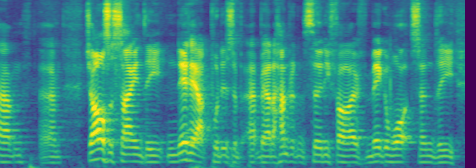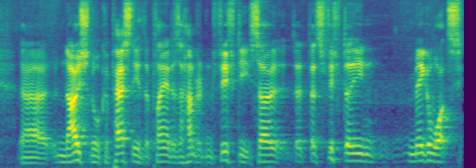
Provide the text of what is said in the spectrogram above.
um, um, Giles is saying, the net output is about 135 megawatts, and the uh, notional capacity of the plant is 150. So that, that's 15 megawatts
